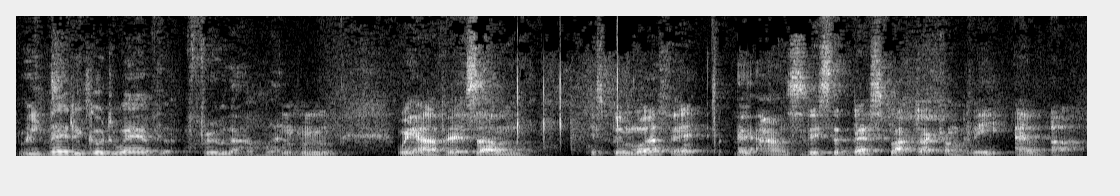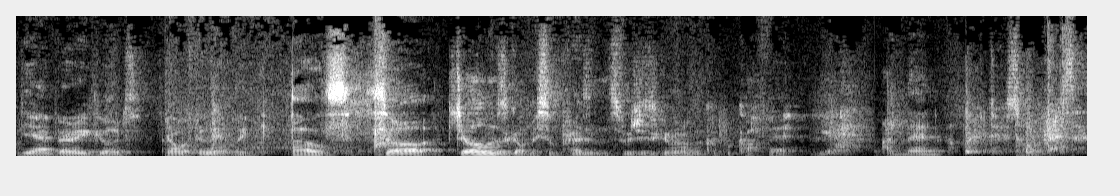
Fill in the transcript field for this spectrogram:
we've made a good way of through that, haven't we? Mm -hmm. We have. It's um it's been worth it. It has. This is the best flapjack company ever. Yeah, very good. No affiliate link. Else. So Joel has got me some presents. We're just gonna have a cup of coffee. Yeah. And then I'm gonna do some presents.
